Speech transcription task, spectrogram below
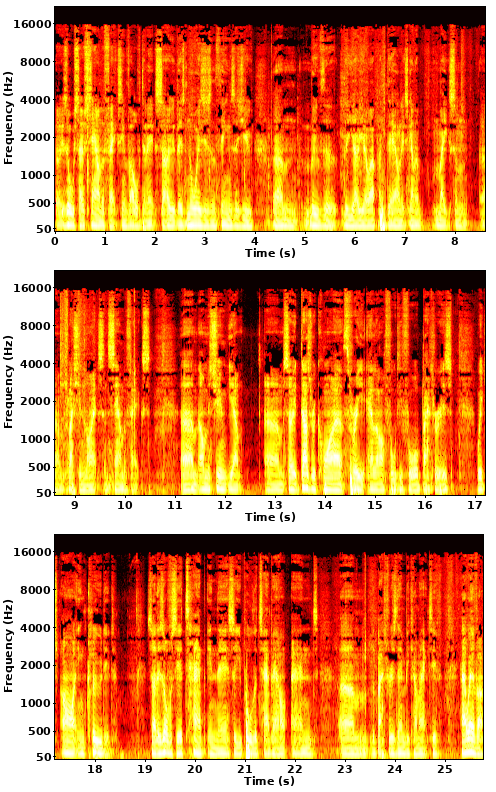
there's also sound effects involved in it. So there's noises and things as you um, move the, the yo-yo up and down. It's going to make some um, flashing lights and sound effects. Um, I'm assuming, yeah, um, so it does require three LR44 batteries, which are included. So there's obviously a tab in there. So you pull the tab out and um, the batteries then become active. However,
